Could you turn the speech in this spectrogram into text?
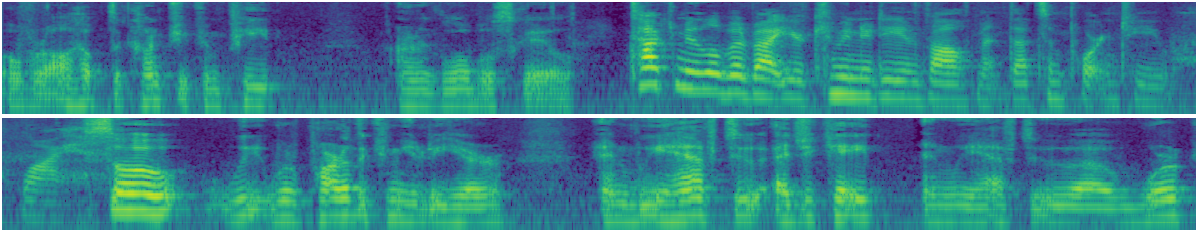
overall help the country compete on a global scale. Talk to me a little bit about your community involvement. That's important to you. Why? So we, we're part of the community here, and we have to educate and we have to uh, work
